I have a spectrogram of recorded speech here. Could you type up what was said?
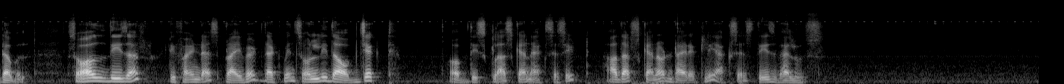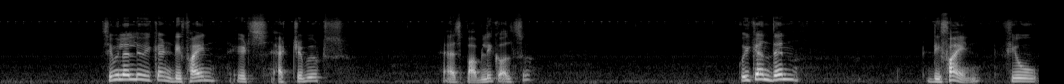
double. So, all these are defined as private that means only the object of this class can access it, others cannot directly access these values. Similarly, we can define its attributes as public also. We can then define few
